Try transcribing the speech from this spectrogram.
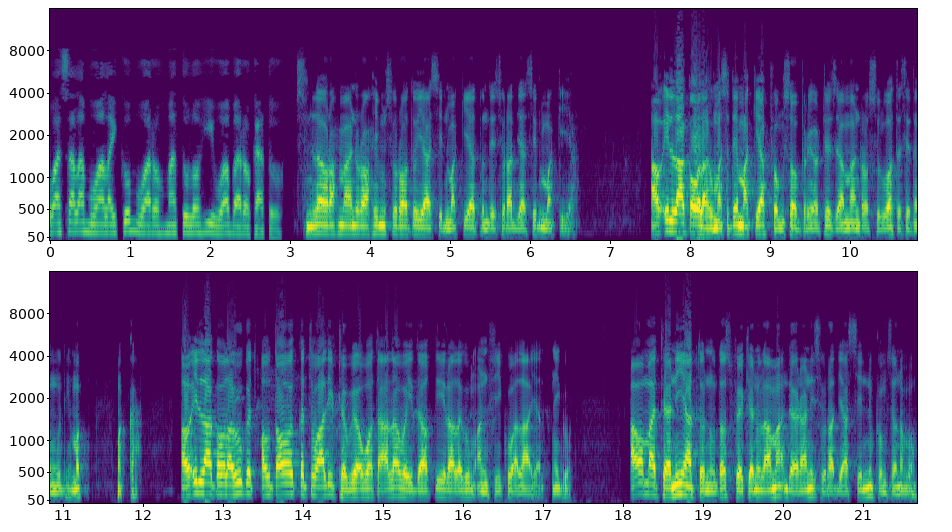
Wassalamualaikum warahmatullahi wabarakatuh. Bismillahirrahmanirrahim suratu Yasin Makiyah tunte surat Yasin Makiyah. Au illa qaulahu maksudnya Makiyah bangsa periode zaman Rasulullah tesih teng Mek Mekah. Au illa qaulahu atau kecuali dawuh Allah taala wa idza qila lahum anfiqu al ayat niku. Au madaniyatun utawa sebagian ulama darani surat Yasin bangsa napa?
